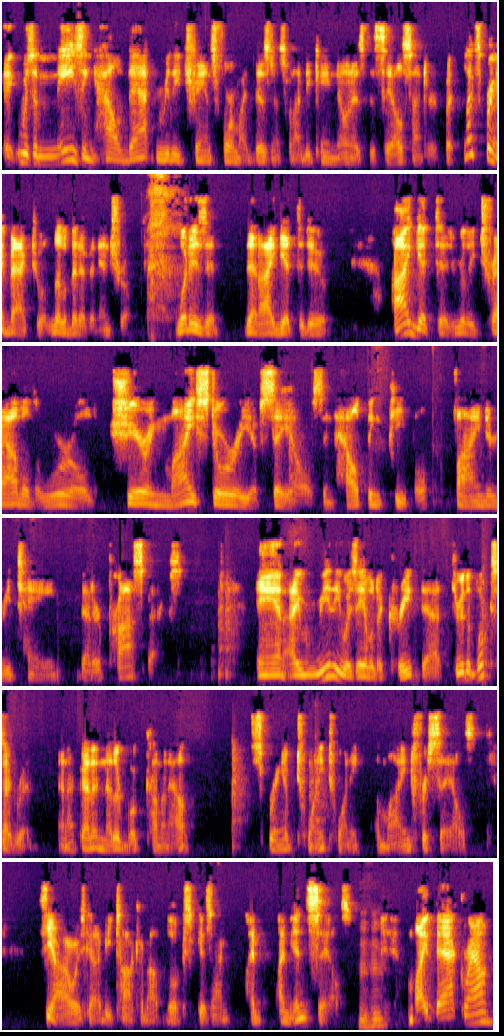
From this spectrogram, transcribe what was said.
it was amazing how that really transformed my business when I became known as the Sales Hunter. But let's bring it back to a little bit of an intro. What is it that I get to do? I get to really travel the world sharing my story of sales and helping people find and retain better prospects. And I really was able to create that through the books I've written. And I've got another book coming out spring of 2020, A Mind for Sales. See, I always got to be talking about books because I'm I'm, I'm in sales. Mm-hmm. My background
